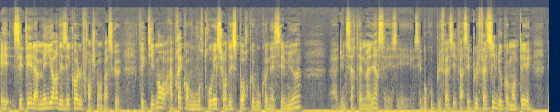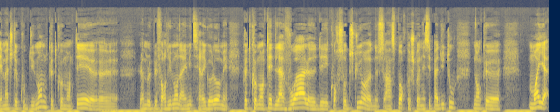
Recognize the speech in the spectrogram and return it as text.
et c'était la meilleure des écoles, franchement, parce que effectivement, après quand vous vous retrouvez sur des sports que vous connaissez mieux, euh, d'une certaine manière, c'est beaucoup plus facile. Enfin, c'est plus facile de commenter des matchs de Coupe du Monde que de commenter euh, l'homme le plus fort du monde. À la limite, c'est rigolo, mais que de commenter de la voile, des courses obscures, un sport que je connaissais pas du tout. Donc, moi, il y a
